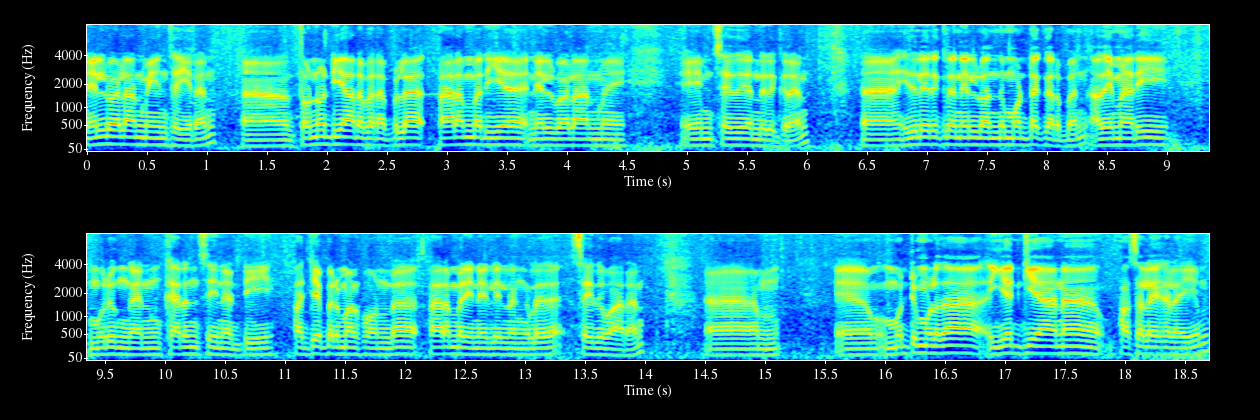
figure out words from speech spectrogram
நெல் வேளாண்மையும் செய்கிறேன். தொண்ணூற்றி ஆறு பிறப்பில் பாரம்பரிய நெல் வேளாண்மையும் செய்து கொண்டிருக்கிறேன். இதில் இருக்கிற நெல் வந்து மொட்டைக்கருப்பன். அதே மாதிரி முருங்கன் கரன்சி நட்டி பச்சை பெருமாள் போன்ற பாரம்பரிய நெல்லினங்களை செய்து வரேன். முற்றுமுழுதாக இயற்கையான பசலைகளையும்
